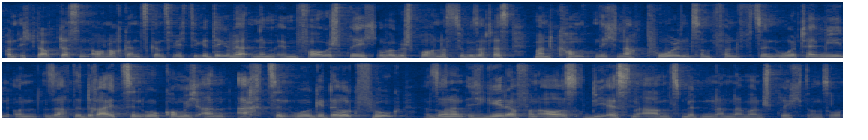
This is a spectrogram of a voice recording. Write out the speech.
Und ich glaube, das sind auch noch ganz, ganz wichtige Dinge. Wir hatten im, im Vorgespräch darüber gesprochen, dass du gesagt hast, man kommt nicht nach Polen zum 15 Uhr Termin und sagte, 13 Uhr komme ich an, 18 Uhr geht der Rückflug, sondern ich gehe davon aus, die essen abends miteinander, man spricht und so.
